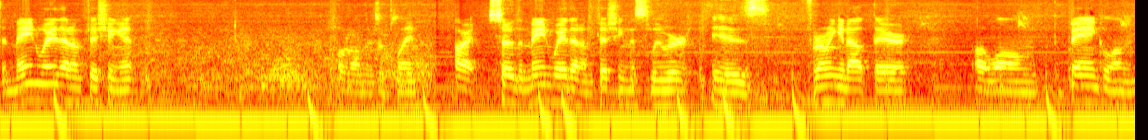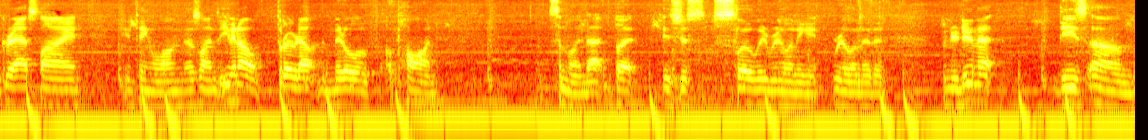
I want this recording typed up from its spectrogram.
The main way that I'm fishing it, hold on, there's a plane. All right, so the main way that I'm fishing this lure is throwing it out there along the bank, along the grass line, anything along those lines. Even I'll throw it out in the middle of a pond, something like that. But it's just slowly reeling it, reeling it in. When you're doing that, these um,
